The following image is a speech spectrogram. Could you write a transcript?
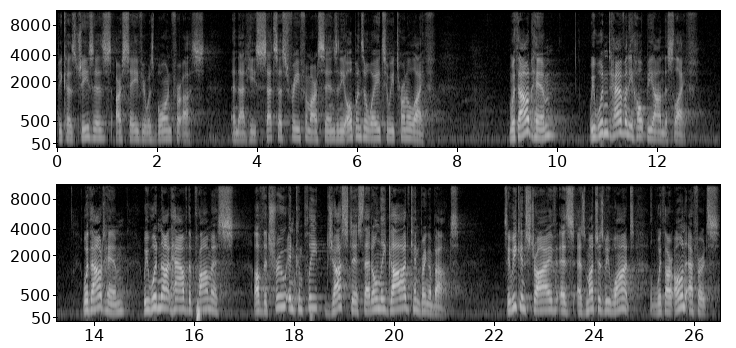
because Jesus, our Savior, was born for us and that He sets us free from our sins and He opens a way to eternal life. Without Him, we wouldn't have any hope beyond this life. Without Him, we would not have the promise of the true and complete justice that only God can bring about. See, we can strive as, as much as we want with our own efforts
